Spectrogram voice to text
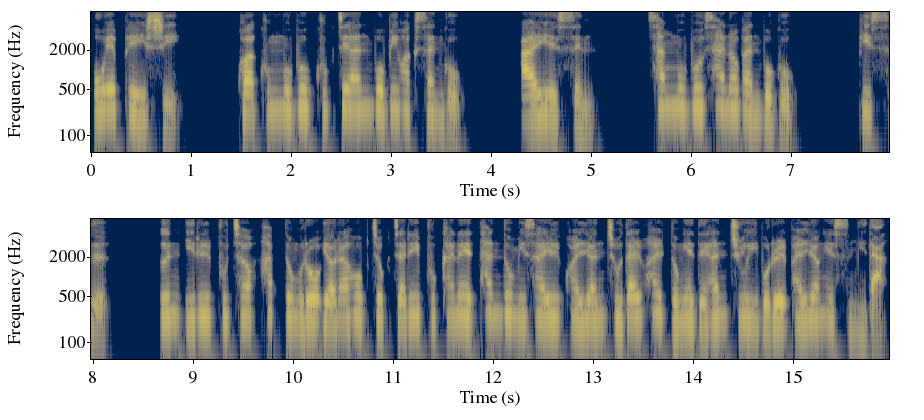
OFAC 과 국무부 국제안보비 확산국 ISN 상무부 산업안보국 비스 은 이를 붙여 합동으로 19쪽짜리 북한의 탄도미사일 관련 조달 활동에 대한 주의보를 발령했습니다.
